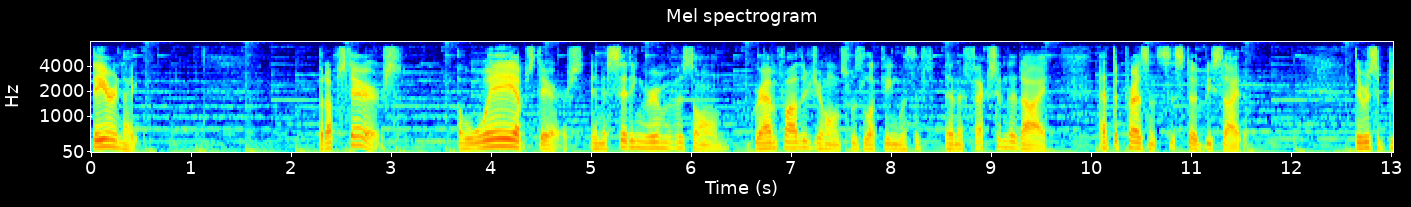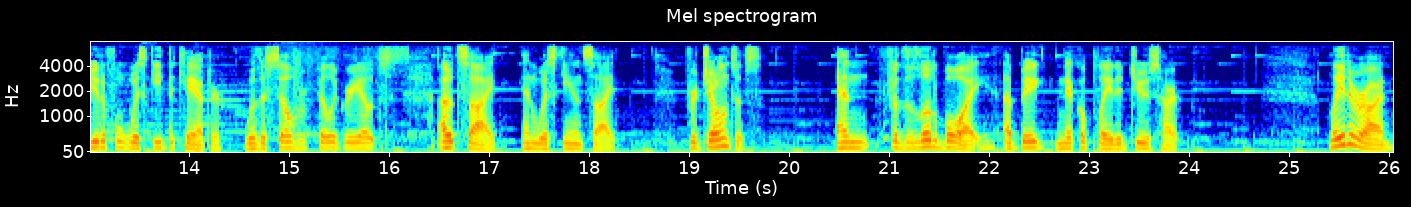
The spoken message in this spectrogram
day or night. But upstairs, away upstairs, in a sitting room of his own, Grandfather Jones was looking with an affectionate eye at the presents that stood beside him. There was a beautiful whiskey decanter with a silver filigree outs- outside and whiskey inside. For Joneses, and for the little boy, a big nickel plated Jew's harp. Later on,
